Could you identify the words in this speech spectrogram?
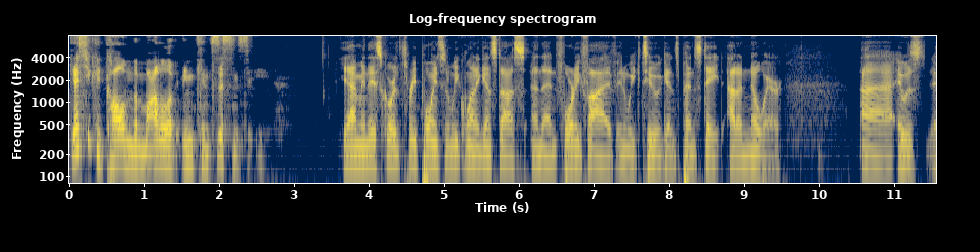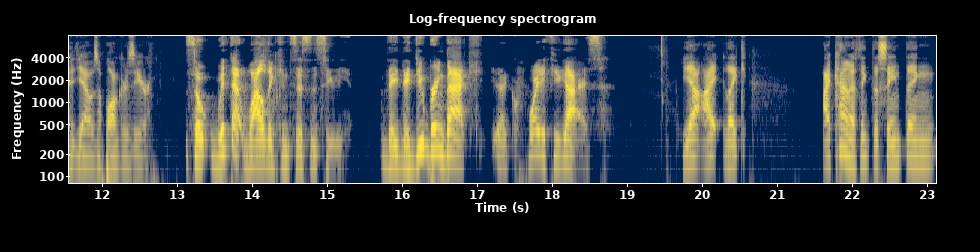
guess you could call them the model of inconsistency. Yeah, I mean they scored three points in week one against us, and then 45 in week two against Penn State out of nowhere. Uh, it was yeah, it was a bonkers year. So with that wild inconsistency, they they do bring back uh, quite a few guys. Yeah, I like. I kind of think the same thing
